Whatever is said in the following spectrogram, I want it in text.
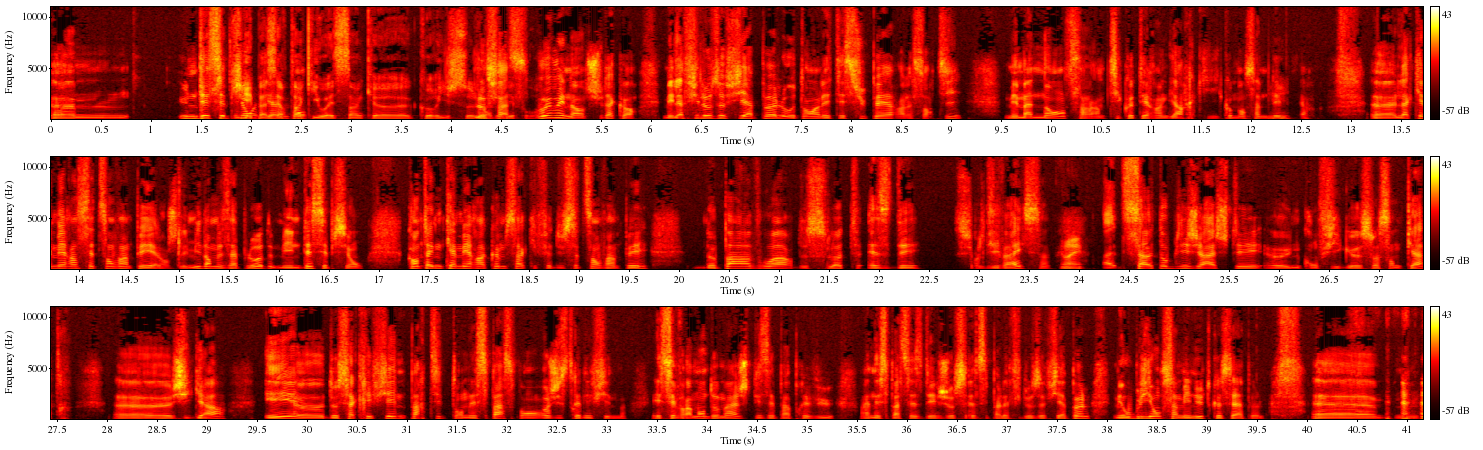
Euh, une Il déception. n'est pas certain qu'iOS 5 euh, corrige ce genre de défaut. hein. Oui, oui, non, je suis d'accord. Mais la philosophie Apple, autant elle était super à la sortie, mais maintenant, ça a un petit côté ringard qui commence à me Mhm. déplaire. Euh, la caméra 720p, alors je l'ai mis dans mes uploads, mais une déception. Quand tu as une caméra comme ça qui fait du 720p, ne pas avoir de slot SD sur le device, Ouais. ah, ça t'oblige à acheter euh, une config 64 euh, gigas et euh, de sacrifier une partie de ton espace pour enregistrer des films. Et c'est vraiment dommage qu'ils aient pas prévu un espace SD. Je sais, c'est pas la philosophie Apple, mais oublions cinq minutes que c'est Apple. Euh,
